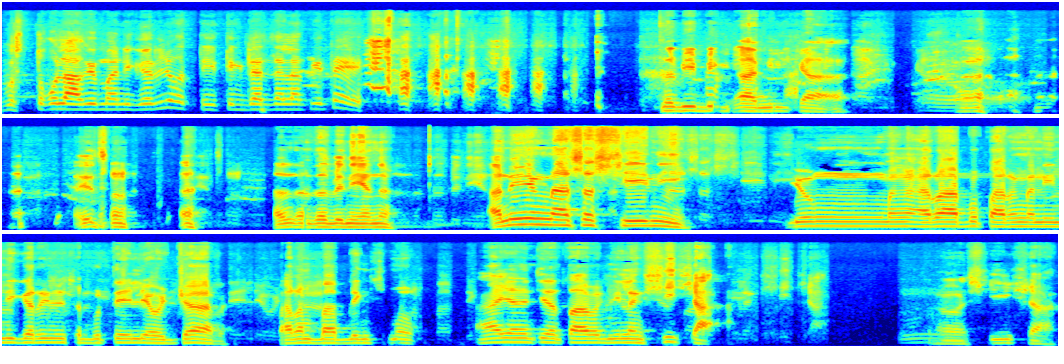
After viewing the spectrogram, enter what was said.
gusto ko lagi manigarilyo. Titignan na lang kita, eh. Nabibigani ka. Ito. Ano sabi ni ano? Ano yung nasa sini? Yung mga Arabo parang naninigarilyo sa botelya o jar. Parang bubbling smoke. Ah, ang tinatawag nilang shisha. Oh, shisha.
